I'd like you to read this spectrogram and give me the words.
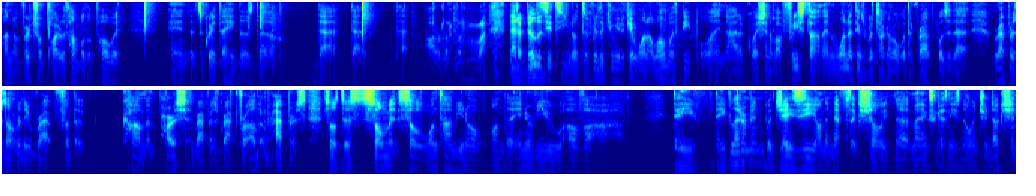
on a virtual party with Humble the Poet, and it's great that he does the that that that ability to you know to really communicate one-on-one with people. And i had a question about freestyle and one of the things we are talking about with rap was that rappers don't really rap for the common person. Rappers rap for other rappers. So there's so much so one time you know on the interview of uh dave dave letterman with jay-z on the netflix show uh, my next guest needs no introduction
